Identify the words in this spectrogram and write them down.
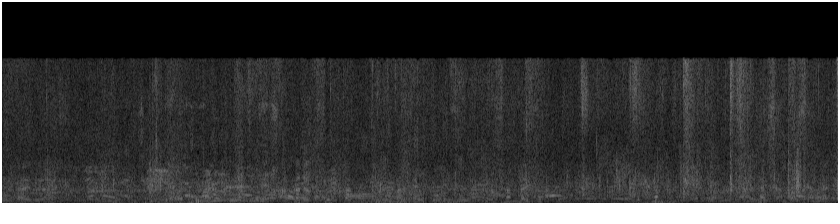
10台ぐらい、明るくするために同じ曲を3台3台3台3台とか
